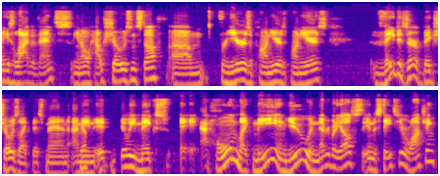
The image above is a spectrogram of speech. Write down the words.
I guess, live events, you know, house shows and stuff um, for years upon years upon years. They deserve big shows like this, man. I mean, it really makes at home, like me and you and everybody else in the states here watching,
